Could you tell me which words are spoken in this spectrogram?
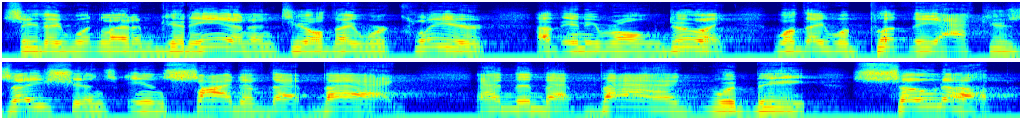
see, they wouldn't let them get in until they were cleared of any wrongdoing. Well, they would put the accusations inside of that bag. and then that bag would be sewn up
